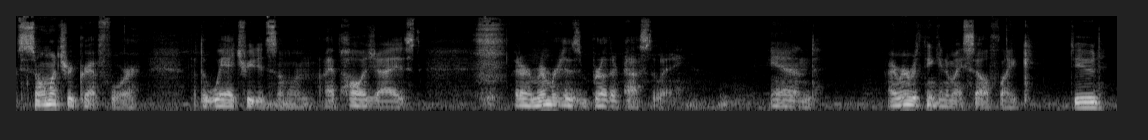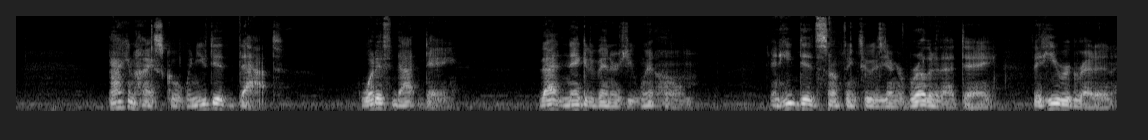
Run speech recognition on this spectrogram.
so much regret for, but the way I treated someone. I apologized, but I remember his brother passed away, and I remember thinking to myself, like, dude, back in high school, when you did that, what if that day, that negative energy went home and he did something to his younger brother that day that he regretted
